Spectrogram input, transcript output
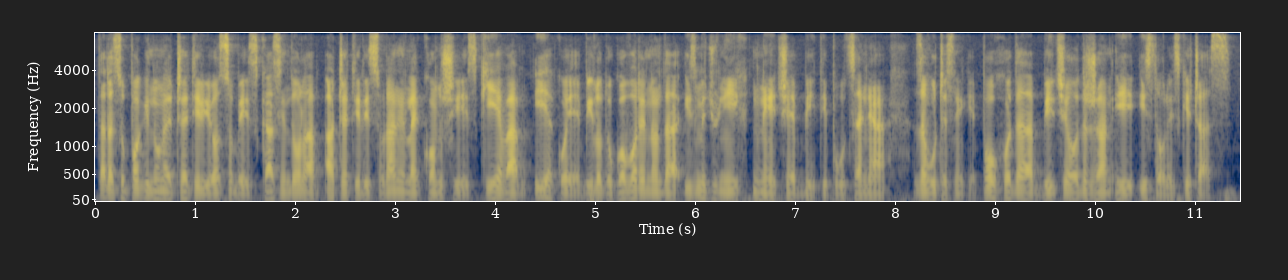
Tada su poginule četiri osobe iz Kasindola, a četiri su ranile komšije iz Kijeva, iako je bilo dogovoreno da između njih neće biti pucanja. Za učesnike pohoda biće održan i istorijski čas.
